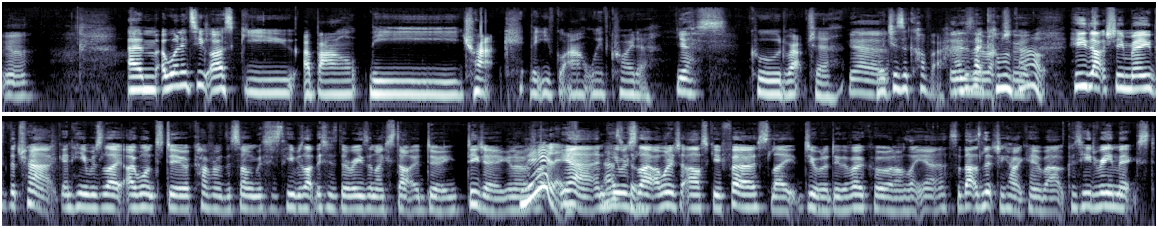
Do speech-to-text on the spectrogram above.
Yeah. Um, I wanted to ask you about the track that you've got out with Kryder Yes. called Rapture, Yeah. which is a cover. How did that come about? He'd actually made the track, and he was like, "I want to do a cover of the song." This is he was like, "This is the reason I started doing DJing." And I was like, Really? yeah. And he was cool. like, "I wanted to ask you first, like, do you want to do the vocal?" And I was like, "Yeah." So that's literally how it came about because he'd remixed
